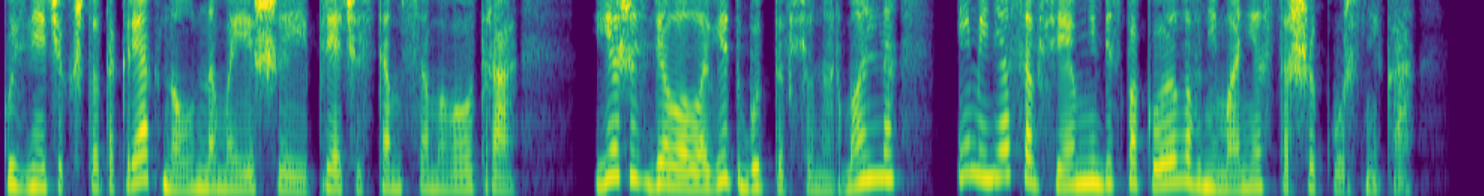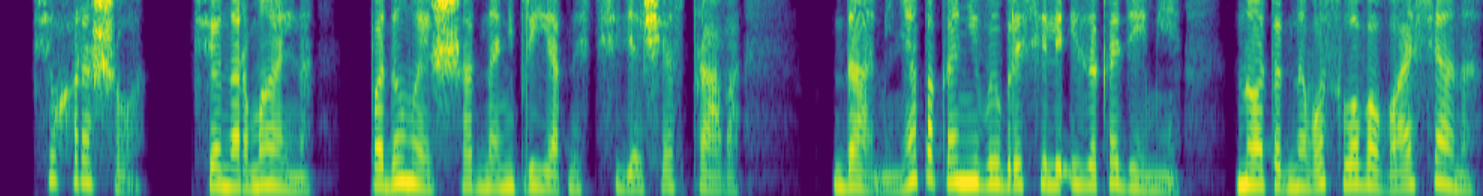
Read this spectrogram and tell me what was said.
Кузнечик что-то крякнул на моей шее, прячась там с самого утра. Я же сделала вид, будто все нормально, и меня совсем не беспокоило внимание старшекурсника. Все хорошо, все нормально, Подумаешь, одна неприятность, сидящая справа. Да, меня пока не выбросили из академии, но от одного слова Васяна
